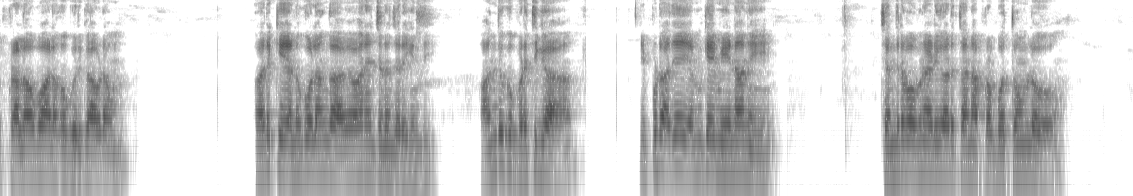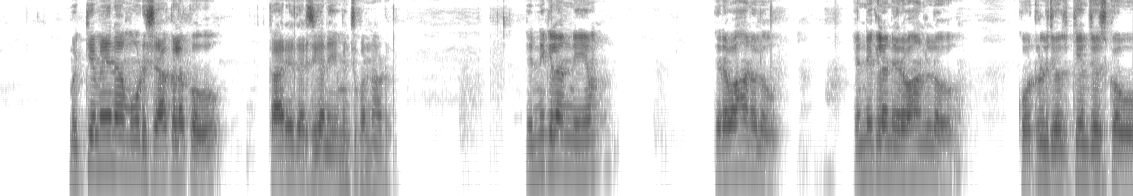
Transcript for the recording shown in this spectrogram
ప్రలోభాలకు గురి కావడం వారికి అనుకూలంగా వ్యవహరించడం జరిగింది. అందుకు ప్రతిగా ఇప్పుడు అదే ఎంకే మీనాని చంద్రబాబు నాయుడు గారు తన ప్రభుత్వంలో ముఖ్యమైన మూడు శాఖలకు కార్యదర్శిగా నియమించుకున్నాడు. ఎన్నికల నియం నిర్వహణలో ఎన్నికల నిర్వహణలో కోర్టులు జోక్యం చేసుకోవు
